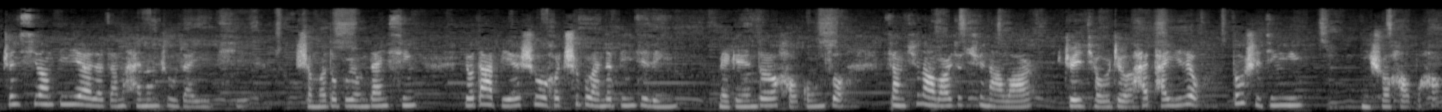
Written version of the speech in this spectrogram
真希望毕业了，咱们还能住在一起，什么都不用担心，有大别墅和吃不完的冰激凌，每个人都有好工作，想去哪玩就去哪玩，追求者还排一溜，都是精英。你说好不好？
